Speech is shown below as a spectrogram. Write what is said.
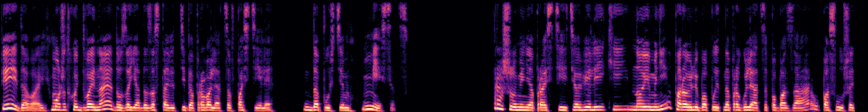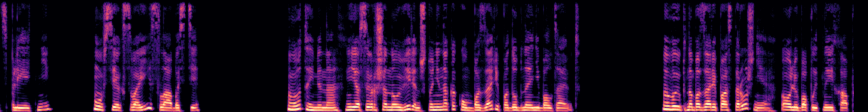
«Пей давай, может, хоть двойная доза яда заставит тебя проваляться в постели. Допустим, месяц». Прошу меня простить, о великий, но и мне порой любопытно прогуляться по базару, послушать сплетни. У всех свои слабости. Вот именно, я совершенно уверен, что ни на каком базаре подобное не болтают. Вы б на базаре поосторожнее, о любопытный хаб.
